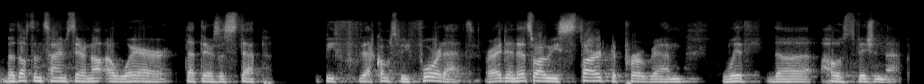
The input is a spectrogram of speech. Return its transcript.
but oftentimes they're not aware that there's a step bef- that comes before that, right? And that's why we start the program with the host vision map.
